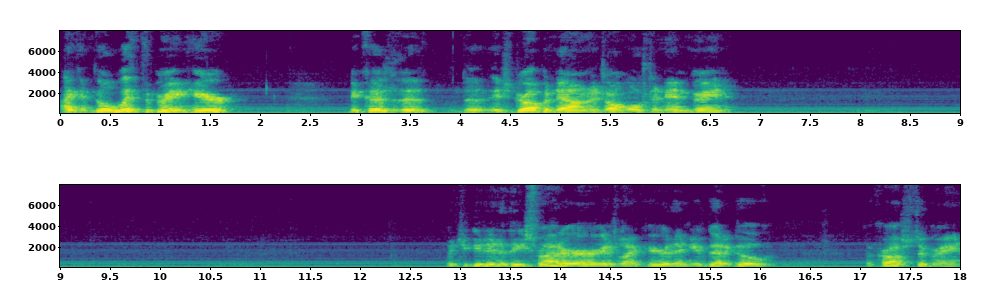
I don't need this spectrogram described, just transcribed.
I can go with the grain here because the, the it's dropping down and it's almost an end grain. But you get into these flatter areas like here, then you've got to go across the grain.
